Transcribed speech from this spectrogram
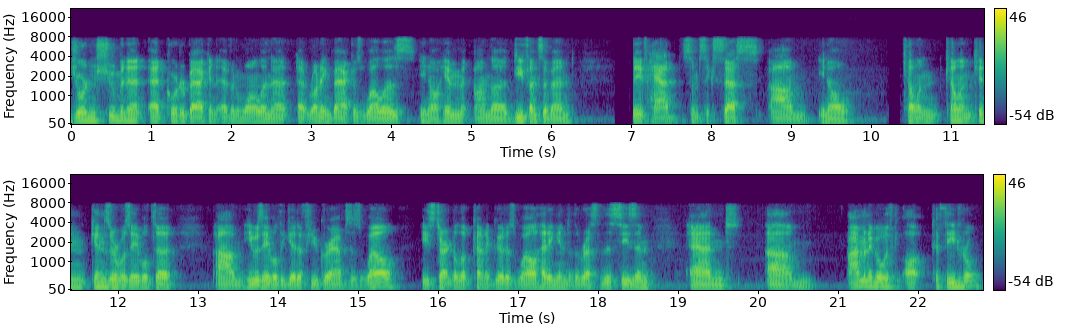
Jordan Schumann at, at quarterback and Evan Wallen at, at running back, as well as you know him on the defensive end. They've had some success. Um, you know, Kellen Kellen Kin, Kinzer was able to um, he was able to get a few grabs as well. He's starting to look kind of good as well heading into the rest of this season. And um, I'm going to go with uh, Cathedral.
